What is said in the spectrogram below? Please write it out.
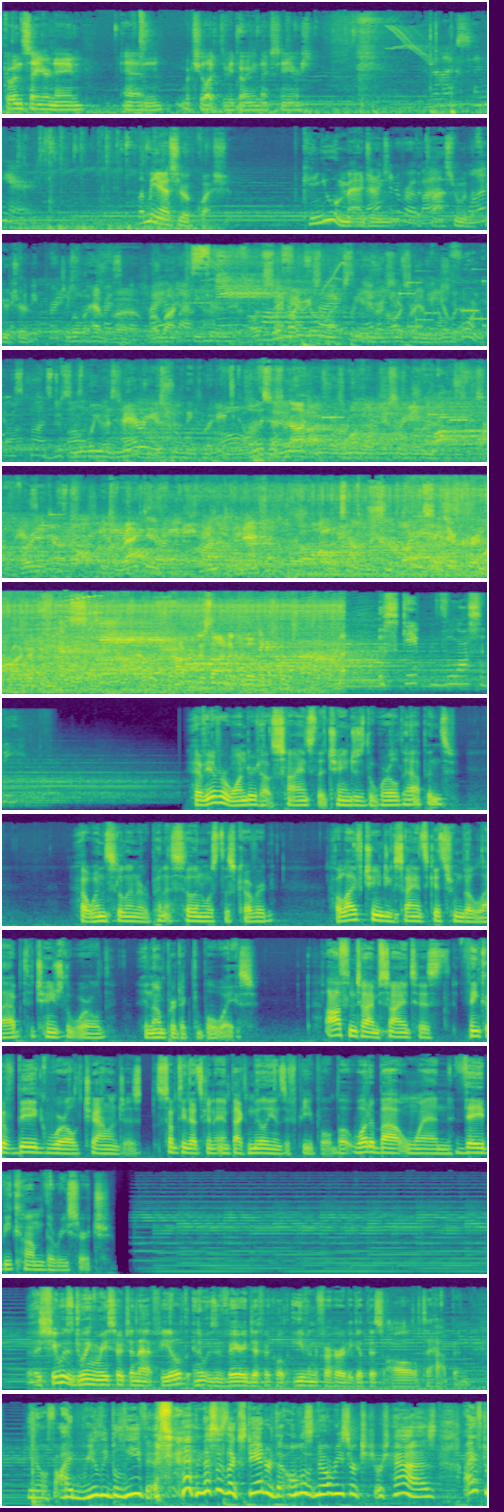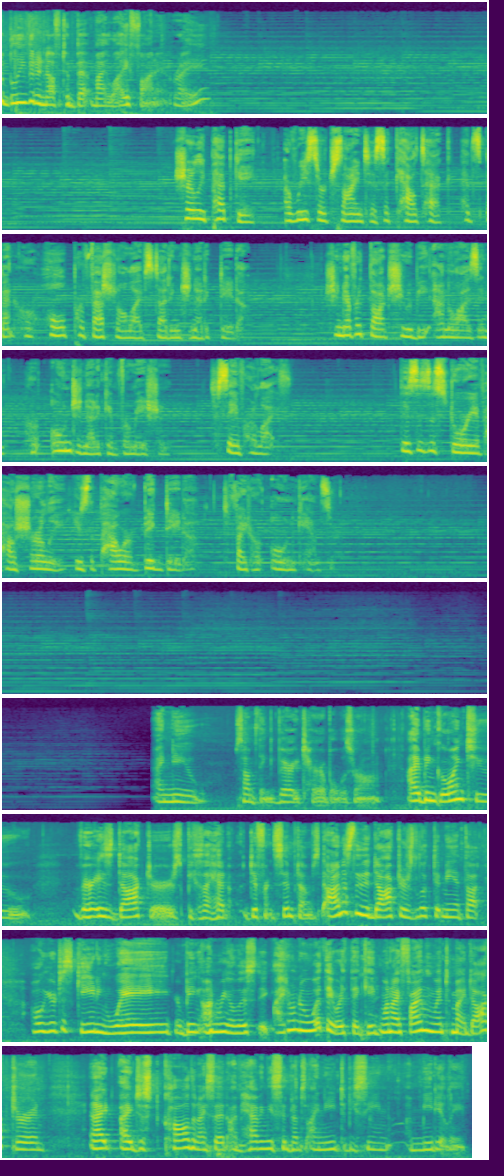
Go ahead and say your name and what you like to be doing in the next 10 years. In the next 10 years. Let me ask you a question. Can you imagine, Imagine a robot, the classroom of the future? can be purchased Will it have price of a robot and teachers? lesson. Let's say Robot you're tries like to your use program it. uniform. In response to Will we even the marry a this is not normal interactive and natural. Aton, what do you say their current project is? How to design a global program. Escape velocity. Have you ever wondered how science that changes the world happens? How insulin or penicillin was discovered? How life changing science gets from the lab to change the world in unpredictable ways? Oftentimes, scientists think of big world challenges, something that's going to impact millions of people. But what about when they become the research? She was doing research in that field, and it was very difficult even for her to get this all to happen. You know, if I really believe it, and this is a standard that almost no researcher has, I have to believe it enough to bet my life on it, right? Shirley Pepke, a research scientist at Caltech, had spent her whole professional life studying genetic data. She never thought she would be analyzing her own genetic information to save her life. This is a story of how Shirley used the power of big data to fight her own cancer. I knew something very terrible was wrong. I had been going to various doctors because I had different symptoms. Honestly, the doctors looked at me and thought, oh, you're just gaining weight, you're being unrealistic. I don't know what they were thinking. When I finally went to my doctor and, and I, I just called and I said, I'm having these symptoms, I need to be seen immediately.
